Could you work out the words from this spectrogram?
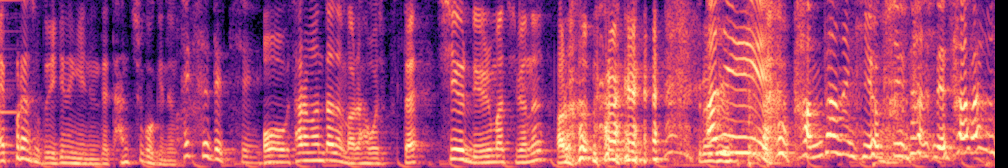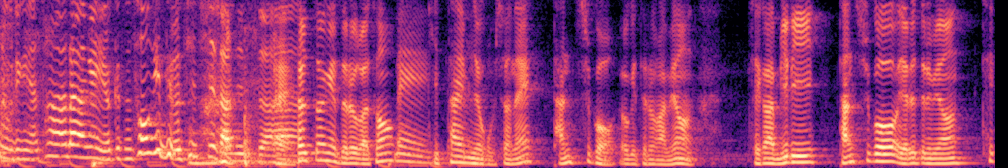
애플에서도 이 기능이 있는데 단축어 기능. 텍스 대치. 어 사랑한다는 말을 하고 싶을 때 시을 리을만 치면은 바로 사랑해 그런 식으로 아니 감사는 기억시 하는데 사랑은 우리 그냥 사랑해 이렇게 좀 성의 들어 칩시다 진짜. 네, 설정에 들어가서 네. 기타 입력 옵션에 단축어 여기 들어가면 제가 미리 단축어 예를 들면 테,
